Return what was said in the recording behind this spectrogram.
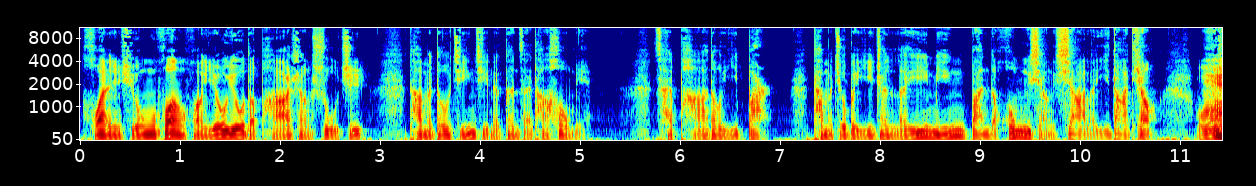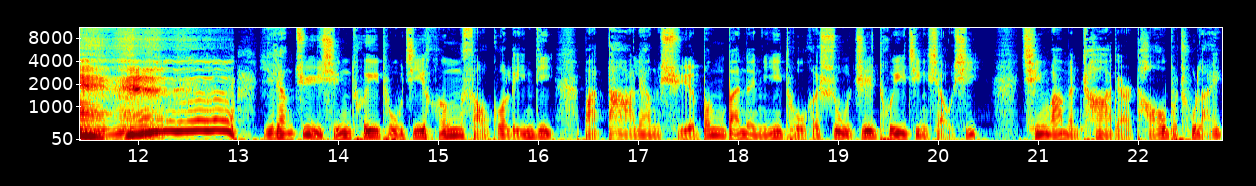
浣熊晃晃悠悠的爬上树枝，他们都紧紧的跟在他后面。才爬到一半。他们就被一阵雷鸣般的轰响吓了一大跳。一辆巨型推土机横扫过林地，把大量雪崩般的泥土和树枝推进小溪。青蛙们差点逃不出来，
